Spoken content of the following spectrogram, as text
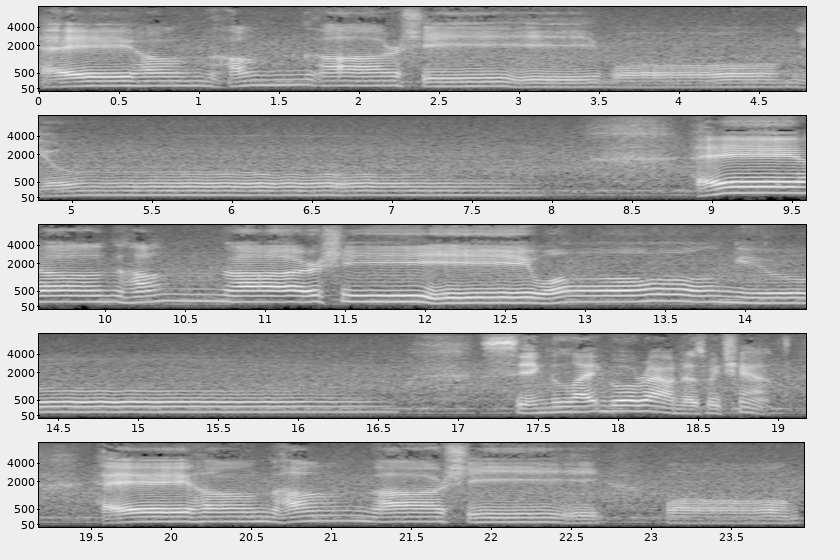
Hey hung hung ah, ar shi wong yo. Hey hung hung ah, ar shi wong yu. Seeing the light go around as we chant. Hey hung hung ah, ar shi wong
